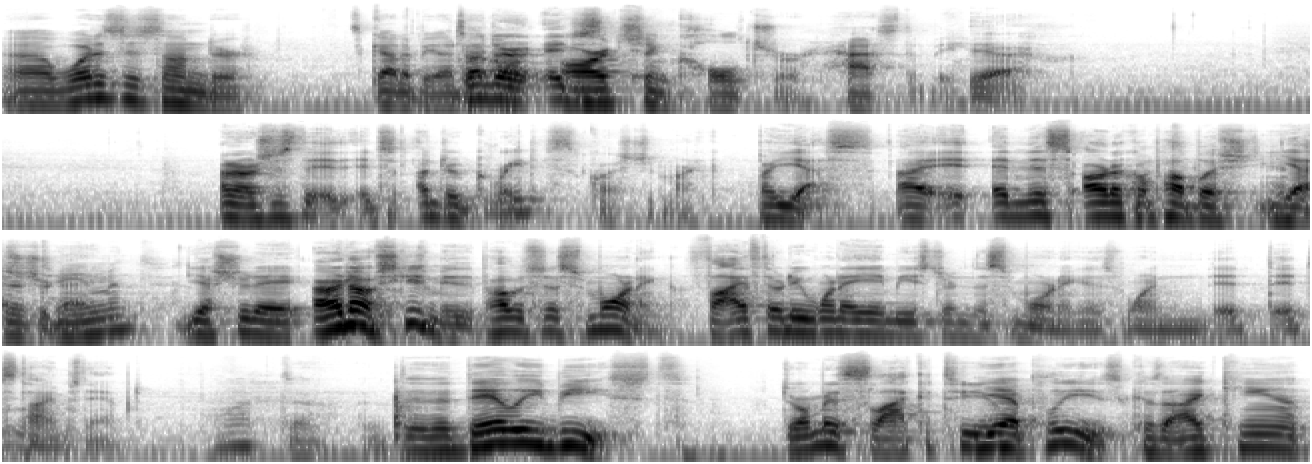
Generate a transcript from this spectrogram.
uh, what is this under? It's got to be under, under- arts and culture. Has to be. yeah. I don't know. It's just it- it's under greatest question mark. But yes, uh, it, and this article published yesterday. Entertainment? Yesterday, or no, excuse me, it published this morning. 5:31 a.m. Eastern this morning is when it, it's time stamped. What the? The, the Daily Beast. Do you want me to Slack it to you? Yeah, please, because I can't.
